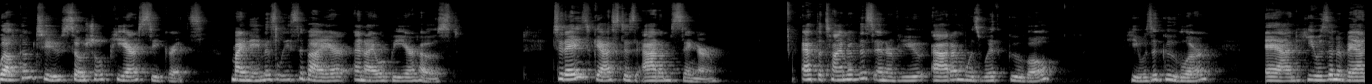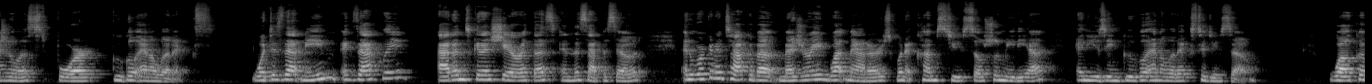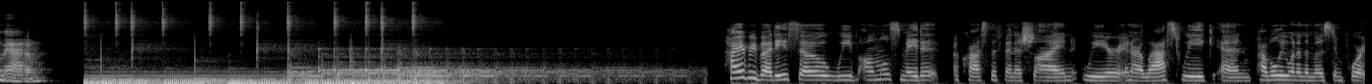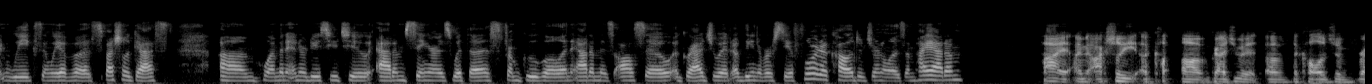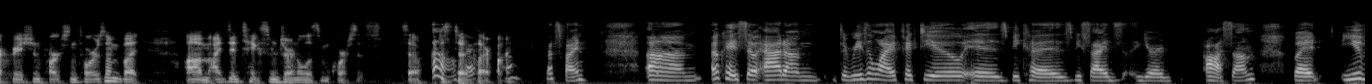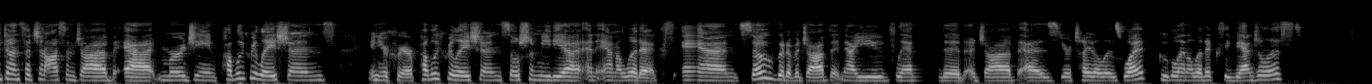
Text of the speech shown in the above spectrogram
Welcome to Social PR Secrets. My name is Lisa Buyer, and I will be your host. Today's guest is Adam Singer. At the time of this interview, Adam was with Google. He was a Googler, and he was an evangelist for Google Analytics. What does that mean exactly? Adam's going to share with us in this episode, and we're going to talk about measuring what matters when it comes to social media and using Google Analytics to do so. Welcome, Adam. Hi, everybody. So we've almost made it across the finish line. We're in our last week and probably one of the most important weeks. And we have a special guest um, who I'm going to introduce you to. Adam Singer is with us from Google. And Adam is also a graduate of the University of Florida College of Journalism. Hi, Adam. Hi, I'm actually a uh, graduate of the College of Recreation, Parks, and Tourism, but um, I did take some journalism courses. So oh, just to clarify. That's fine. Um, okay, so Adam, the reason why I picked you is because besides you're awesome, but you've done such an awesome job at merging public relations in your career, public relations, social media, and analytics, and so good of a job that now you've landed a job as your title is what? Google Analytics Evangelist?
